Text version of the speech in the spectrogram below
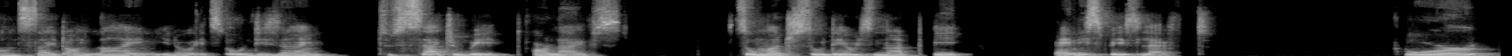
on site online, you know, it's all designed to saturate our lives. So much so there is not a, any space left for,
